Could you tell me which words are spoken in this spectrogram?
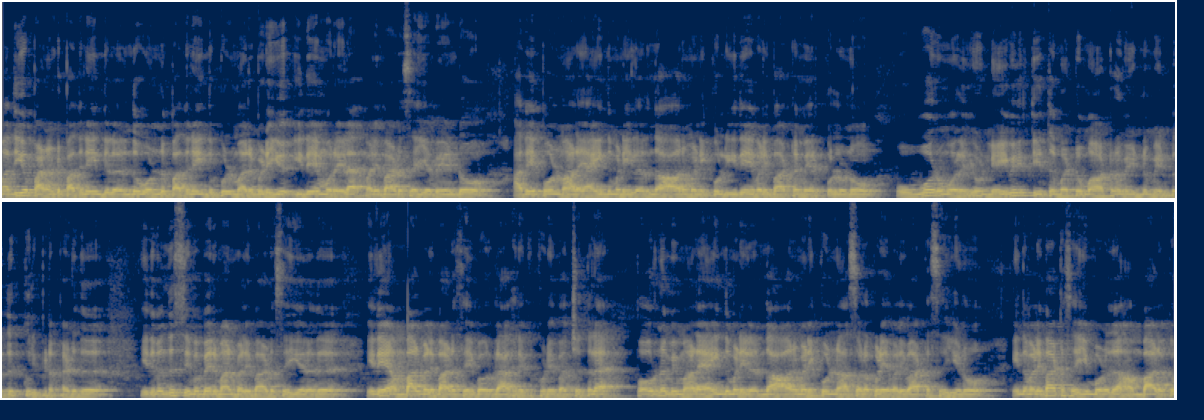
மதியம் பன்னெண்டு பதினைந்துலேருந்து ஒன்று பதினைந்துக்குள் மறுபடியும் இதே முறையில் வழிபாடு செய்ய வேண்டும். அதே போல் மாலை ஐந்து மணியிலிருந்து ஆறு மணிக்குள் இதே வழிபாட்டை மேற்கொள்ளணும். ஒவ்வொரு முறையும் நெய்வேத்தியத்தை மட்டும் மாற்ற வேண்டும் என்பது குறிப்பிடப்படுது. இது வந்து சிவபெருமான் வழிபாடு செய்கிறது. இதே அம்பாள் வழிபாடு செய்பவர்களாக இருக்கக்கூடிய பட்சத்தில் பௌர்ணமி மாலை ஐந்து மணிலிருந்து ஆறு மணிக்குள் நான் சொல்லக்கூடிய வழிபாட்டை செய்யணும். இந்த வழிபாட்டை செய்யும் பொழுது அம்பாளுக்கு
